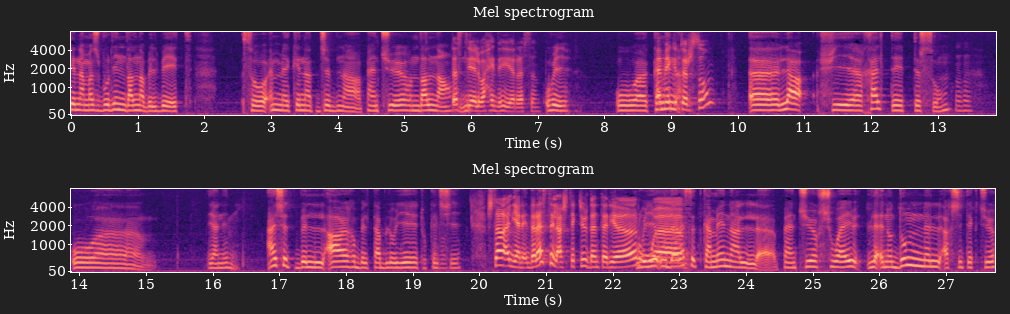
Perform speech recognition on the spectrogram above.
كنا مجبورين نضلنا بالبيت. so, أمي كانت تجيبنا peinture نضلنا. التسلية الوحيدة هي الرسم. oui. وكمان أمك بترسم؟ آه لا. في خالتي بترسم و يعني عشت بال art بالتابلويات وكل شيء. اشتغل يعني درست ال architecture d'intérieur و... ودرست كمان ال peinture شوي لأنه ضمن ال architecture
